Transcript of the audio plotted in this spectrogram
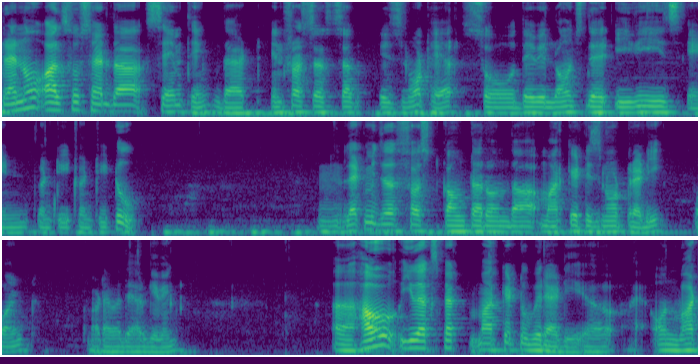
Renault also said the same thing that infrastructure is not here, so they will launch their EVs in 2022. Mm, Let me just first counter on the market is not ready point, whatever they are giving. Uh, how you expect market to be ready? Uh, on what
